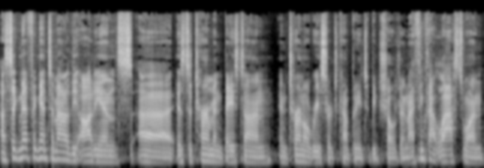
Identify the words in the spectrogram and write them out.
A significant amount of the audience uh, is determined based on internal research company to be children. I think that last one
